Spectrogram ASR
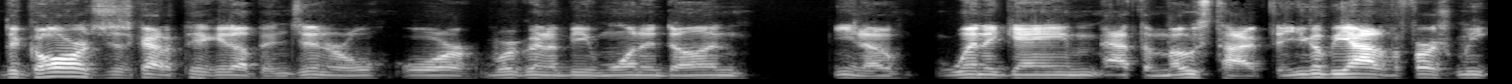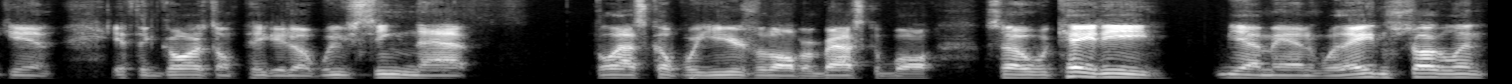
the guards just got to pick it up in general, or we're gonna be one and done. You know, win a game at the most type thing. You're gonna be out of the first weekend if the guards don't pick it up. We've seen that the last couple of years with Auburn basketball. So with KD, yeah, man, with Aden struggling,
